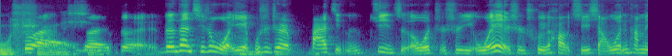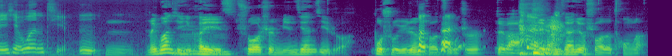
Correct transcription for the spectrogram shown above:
故事啊那些。对对，但但其实我也不是正儿八经的记者，我只是我也是出于好奇想问他们一些问题。嗯嗯，没关系，你可以说是民间记者，不属于任何组织，对吧？这完全就说得通了。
